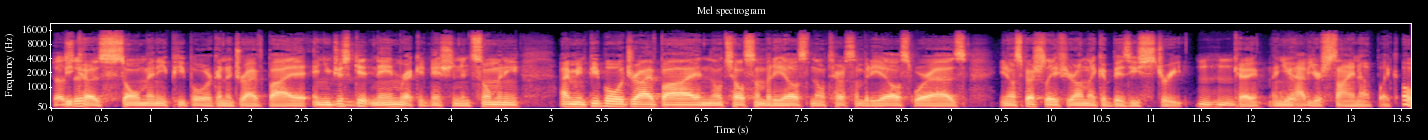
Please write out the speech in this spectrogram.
Does it? because so many people are going to drive by it and you Mm. just get name recognition and so many I mean people will drive by and they'll tell somebody else and they'll tell somebody else whereas, you know, especially if you're on like a busy street, Mm-hmm. okay? And you have your sign up like, "Oh,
